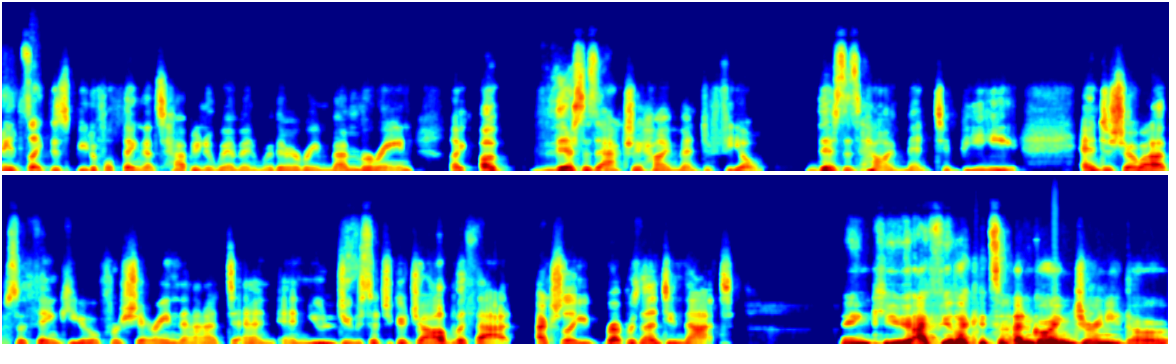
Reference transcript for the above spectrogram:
it's like this beautiful thing that's happening to women where they're remembering like oh this is actually how i'm meant to feel. This is how i'm meant to be and to show up. So thank you for sharing that. And and you yes. do such a good job with that actually representing that. Thank you. I feel like it's an ongoing journey though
